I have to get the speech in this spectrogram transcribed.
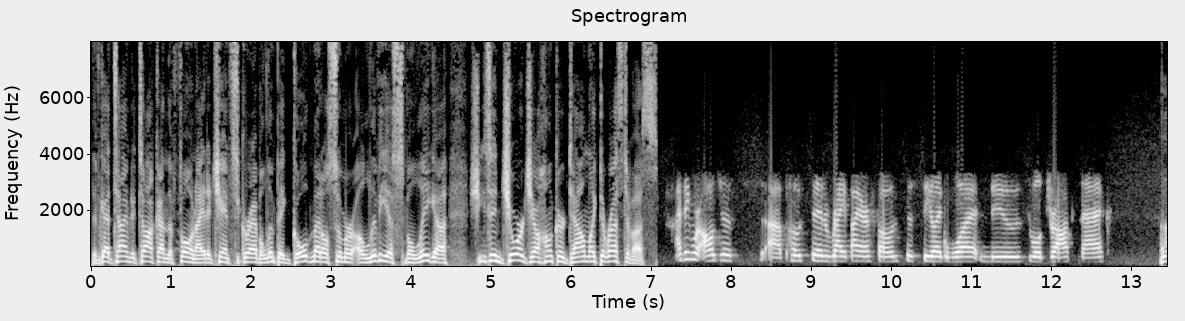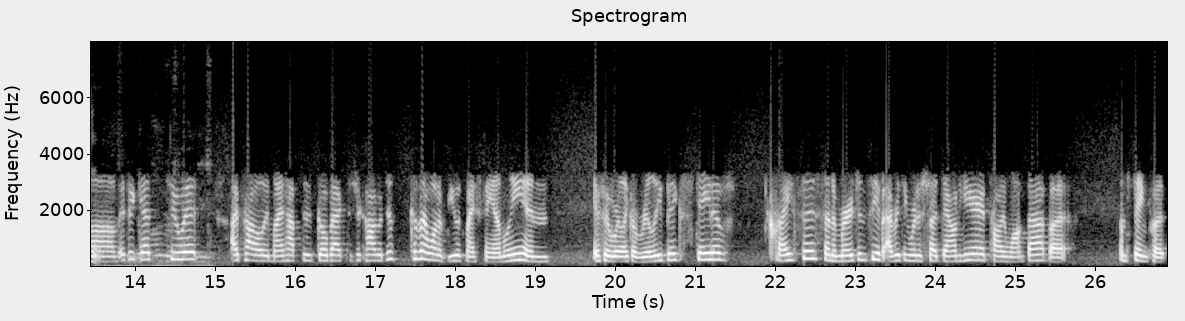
they've got time to talk on the phone. I had a chance to grab Olympic gold medal swimmer Olivia Smoliga. She's in Georgia, hunkered down like the rest of us. I think we're all just uh, posted right by our phones to see like what news will drop next. Um, if it gets to it, I probably might have to go back to Chicago just because I want to be with my family. And if it were like a really big state of crisis and emergency, if everything were to shut down here, I'd probably want that. But I'm staying put.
